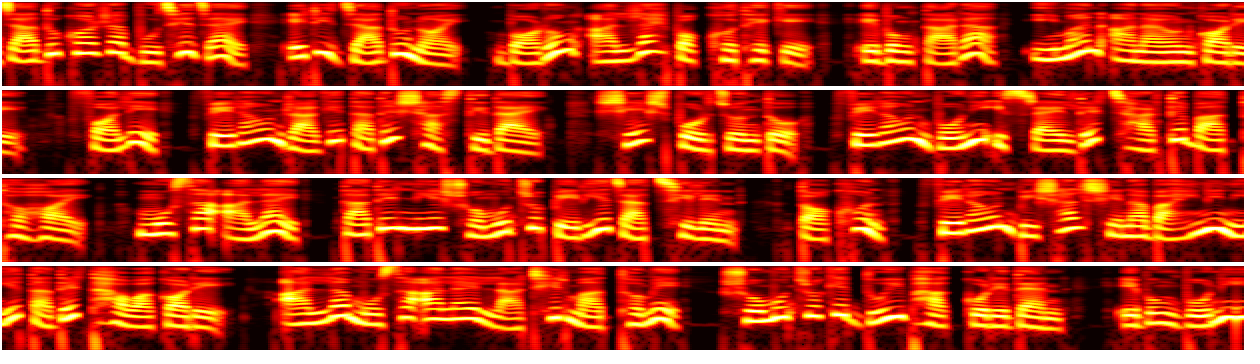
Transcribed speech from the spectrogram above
জাদুকররা বুঝে যায় এটি জাদু নয়, বরং আল্লাহ পক্ষ থেকে এবং তারা ইমান আনায়ন করে। ফলে ফেরাউন রাগে তাদের শাস্তি দেয়। শেষ পর্যন্ত ফেরাউন বনি ইসরায়েলদের ছাড়তে বাধ্য হয়। মুসা আলাই তাদের নিয়ে সমুদ্র পেরিয়ে যাচ্ছিলেন। তখন ফেরাউন বিশাল সেনাবাহিনী নিয়ে তাদের ধাওয়া করে। আল্লাহ মোসা আলাইয়ের লাঠির মাধ্যমে সমুদ্রকে দুই ভাগ করে দেন এবং বনি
